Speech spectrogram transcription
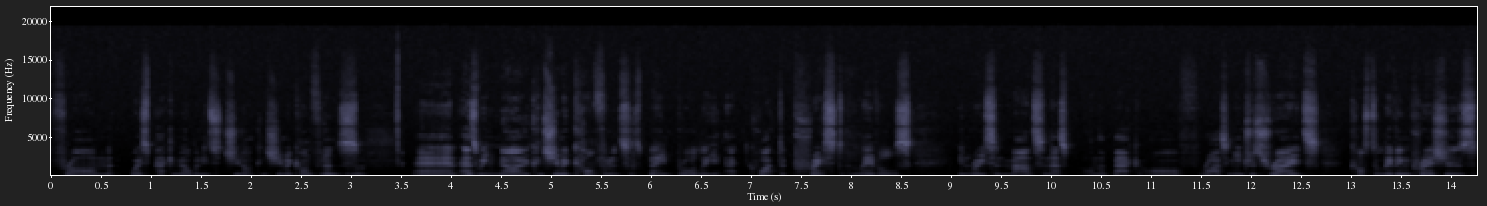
from Westpac and Melbourne Institute on consumer confidence. Mm-hmm. And as we know, consumer confidence has been broadly at quite depressed levels in recent months, and that's on the back of rising interest rates, cost of living pressures,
